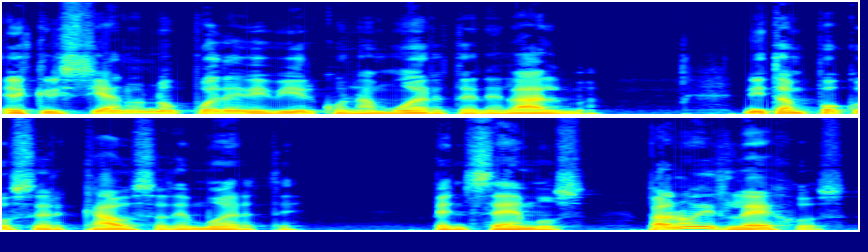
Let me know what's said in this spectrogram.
El cristiano no puede vivir con la muerte en el alma, ni tampoco ser causa de muerte. Pensemos, para no ir lejos,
